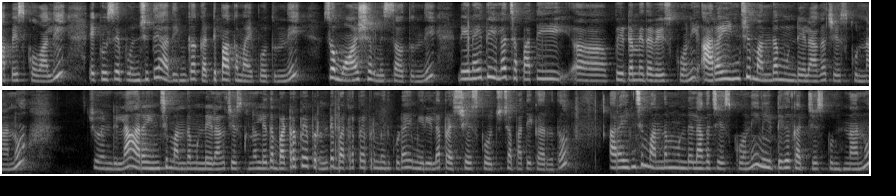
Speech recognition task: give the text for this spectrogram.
ఆపేసుకోవాలి. ఎక్కువసేపు ఉంచితే అది ఇంకా గట్టిపాకం అయిపోతుంది. సో మాయిశ్చర్ మిస్ అవుతుంది. నేనైతే ఇలా చపాతీ పీట మీద వేసుకొని అర ఇంచు మందం ఉండేలాగా చేసుకున్నాను. చూడండి ఇలా అర ఇంచు మందం ఉండేలాగా చేసుకున్నాను. లేదా బటర్ పేపర్ ఉంటే బటర్ పేపర్ మీద కూడా మీరు ఇలా ప్రెస్ చేసుకోవచ్చు చపాతీ కర్రతో. అర ఇంచు మందం ఉండేలాగా చేసుకొని నీట్గా కట్ చేసుకుంటున్నాను.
